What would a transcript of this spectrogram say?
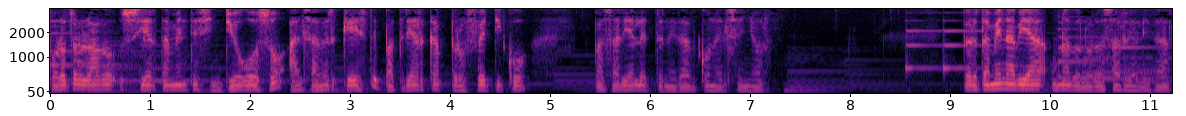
Por otro lado, ciertamente sintió gozo al saber que este patriarca profético pasaría la eternidad con el Señor. Pero también había una dolorosa realidad.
